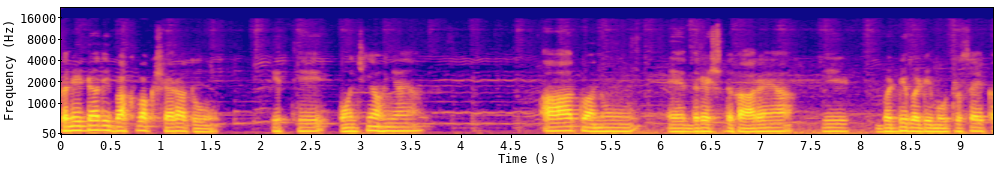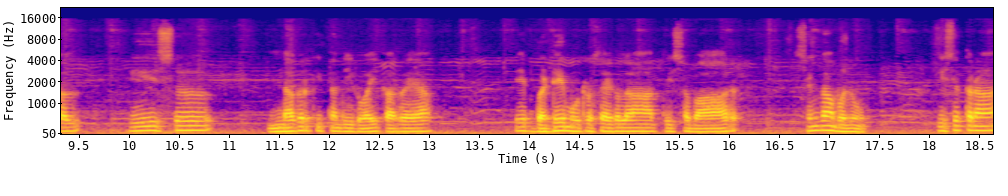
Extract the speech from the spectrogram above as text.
ਕੈਨੇਡਾ ਦੇ ਵੱਖ-ਵੱਖ ਸ਼ਹਿਰਾਂ ਤੋਂ ਇੱਥੇ ਪਹੁੰਚੀਆਂ ਹੋਈਆਂ ਆ। ਆ ਤੁਹਾਨੂੰ ਇਹ ਦ੍ਰਿਸ਼ ਦਿਖਾ ਰਹੇ ਆ ਕਿ ਵੱਡੇ ਵੱਡੇ ਮੋਟਰਸਾਈਕਲ ਇਸ ਨਗਰ ਕੀਰਤਨ ਦੀ ਅਗਵਾਈ ਕਰ ਰਹੇ ਆ। ਇਹ ਵੱਡੇ ਮੋਟਰਸਾਈਕਲਾਂ ਤੇ ਸਵਾਰ ਸਿੰਘਾਂ ਵੱਲੋਂ ਇਸੇ ਤਰ੍ਹਾਂ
